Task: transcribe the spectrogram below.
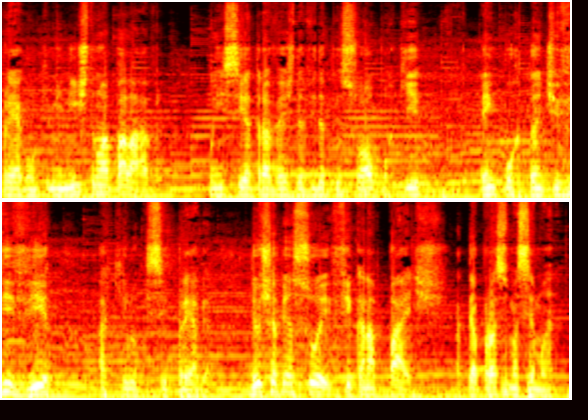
pregam, que ministram a palavra. Conhecer através da vida pessoal, porque é importante viver aquilo que se prega. Deus te abençoe, fica na paz. Até a próxima semana.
